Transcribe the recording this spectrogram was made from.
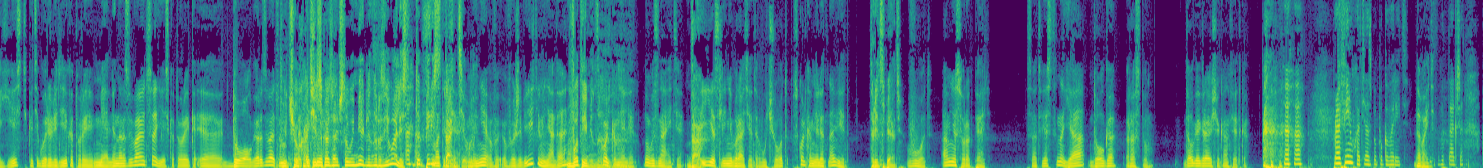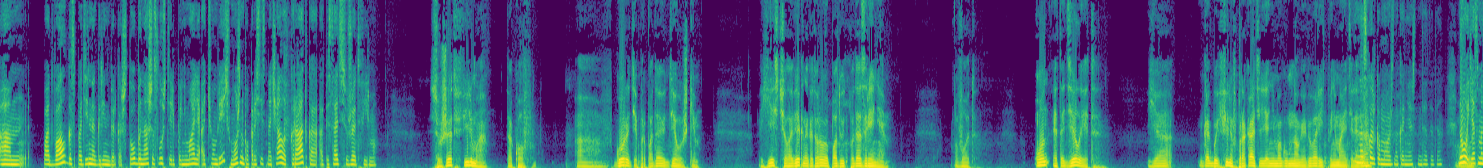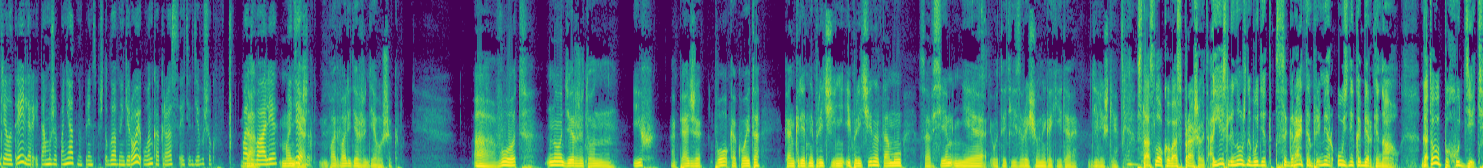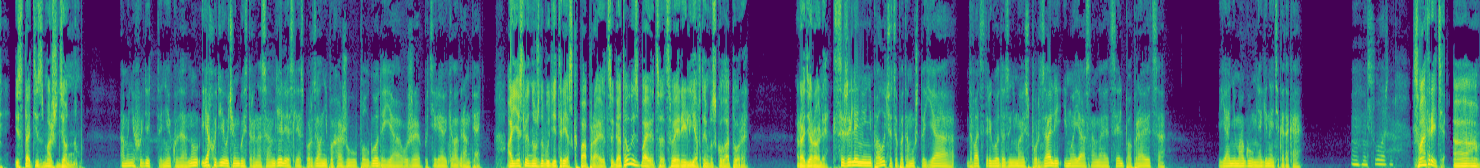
есть категория людей, которые медленно развиваются, есть которые э, долго развиваются. Вы Ну, что, т- хотите точнее, сказать, что вы медленно развивались? Да перестаньте смотрите, вы. Мне, вы, вы же видите меня, да? Вот именно. Сколько мне лет? Ну, вы знаете. Да. И если не брать это в учет, сколько мне лет на вид? 35. Вот. А мне 45. Соответственно, я долго расту. Долгоиграющая конфетка. Про фильм хотелось бы поговорить. Давайте. Вот так же. Подвал господина Гринберга. Чтобы наши слушатели понимали, о чем речь, можно попросить сначала кратко описать сюжет фильма. Сюжет фильма таков. А, в городе пропадают девушки. Есть человек, на которого падают подозрения. Вот. Он это делает. Я... Как бы фильм в прокате, я не могу многое говорить, понимаете ли, да? Насколько можно, конечно, да-да-да. Ну, Вот. я смотрела трейлер, и там уже понятно, в принципе, что главный герой, он как раз этих девушек в Да, подвале и Маньяк. держит. В подвале держит девушек. А, вот. Но держит он их, опять же, по какой-то конкретной причине. И причина тому совсем не вот эти извращенные какие-то делишки. Стас Локу вас спрашивает, а если нужно будет сыграть, например, узника Беркинау, готовы похудеть и стать изможденным? А мне худеть-то некуда. Ну, я худею очень быстро, на самом деле. Если я в спортзал не похожу полгода, я уже потеряю килограмм пять. А если нужно будет резко поправиться, готовы избавиться от своей рельефной мускулатуры? Ради роли. К сожалению, не получится, потому что я 23 года занимаюсь в спортзале, и моя основная цель поправиться. Я не могу, у меня генетика такая. Мгм, сложно. Смотрите, а,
